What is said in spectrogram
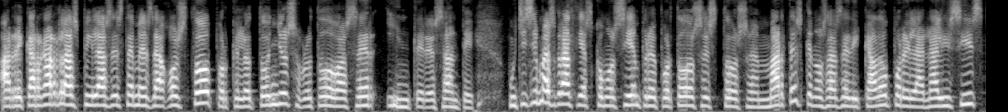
a recargar las pilas este mes de agosto, porque el otoño sobre todo va a ser interesante. Muchísimas gracias, como siempre, por todos estos eh, martes que nos has dedicado, por el análisis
